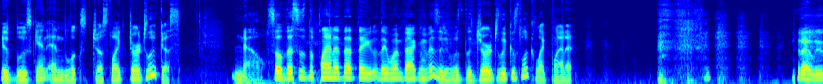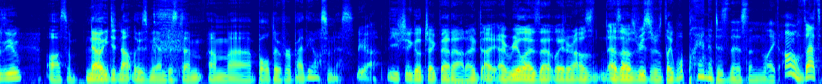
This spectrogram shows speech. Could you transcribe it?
is blue skinned and looks just like George Lucas. No. So this is the planet that they they went back and visited. Was the George Lucas lookalike planet? Did I lose you? Awesome. No, you did not lose me. I'm just I'm I'm uh, bowled over by the awesomeness. Yeah, you should go check that out. I, I I realized that later. I was as I was researching, it's like, what planet is this? And like, oh, that's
